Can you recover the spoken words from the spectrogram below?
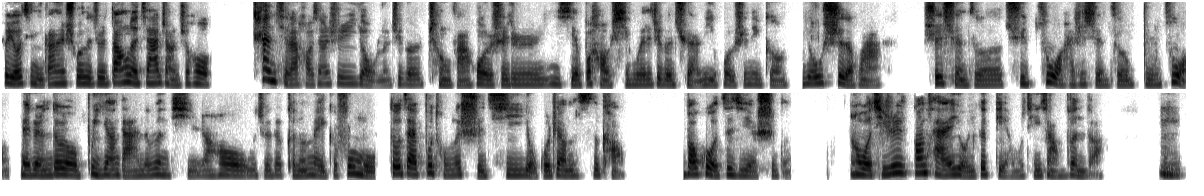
就尤其你刚才说的，就是当了家长之后，看起来好像是有了这个惩罚，或者是就是一些不好行为的这个权利，或者是那个优势的话，是选择去做还是选择不做？每个人都有不一样答案的问题。然后我觉得，可能每个父母都在不同的时期有过这样的思考。包括我自己也是的，然后我其实刚才有一个点，我挺想问的，嗯，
